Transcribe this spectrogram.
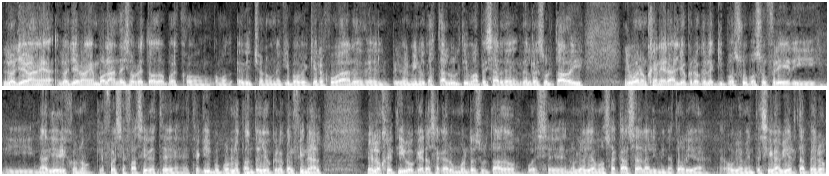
lo llevan, lo llevan en volanda y sobre todo, pues con, como he dicho, ¿no? un equipo que quiere jugar desde el primer minuto hasta el último a pesar de- del resultado y, y bueno, en general yo creo que el equipo supo sufrir y, y nadie dijo ¿no? que fuese fácil este, este equipo, por lo tanto yo creo que al final el objetivo que era sacar un buen resultado pues eh, nos lo llevamos a casa, la eliminatoria obviamente sigue abierta pero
